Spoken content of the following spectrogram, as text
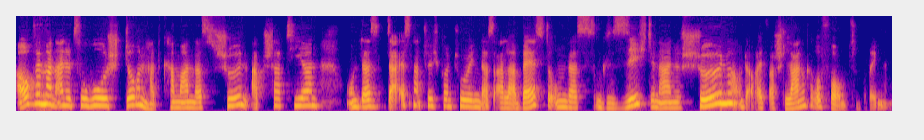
Auch wenn man eine zu hohe Stirn hat, kann man das schön abschattieren und das, da ist natürlich Contouring das Allerbeste, um das Gesicht in eine schöne und auch etwas schlankere Form zu bringen.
